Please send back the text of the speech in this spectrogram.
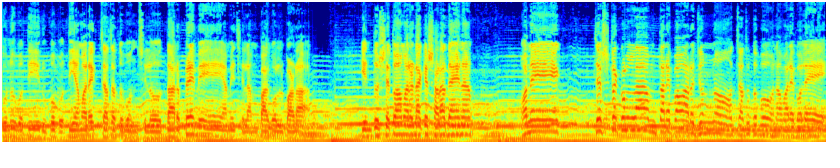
গুণবতী, রূপবতী আমার এক চাচাতো বোন ছিল। তার প্রেমে আমি ছিলাম পাগল পাড়া। কিন্তু সে তো আমার ডাকে সাড়া দেয় না। অনেক চেষ্টা করলাম তারে পাওয়ার জন্য। চাচাতো বোন আমারে বলে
